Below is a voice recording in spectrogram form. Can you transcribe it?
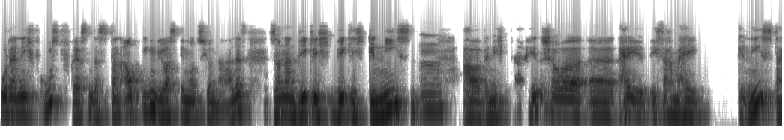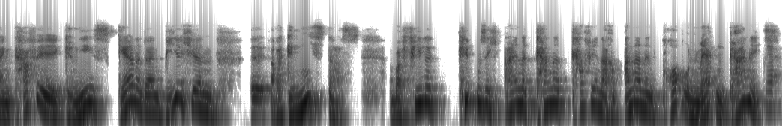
oder nicht Frust fressen, das ist dann auch irgendwie was Emotionales, sondern wirklich, wirklich genießen. Mhm. Aber wenn ich da hinschaue, äh, hey, ich sage mal, hey, genieß deinen Kaffee, genieß gerne dein Bierchen, äh, aber genieß das. Aber viele kippen sich eine Kanne Kaffee nach dem anderen in den Kopf und merken gar nichts. Ja,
